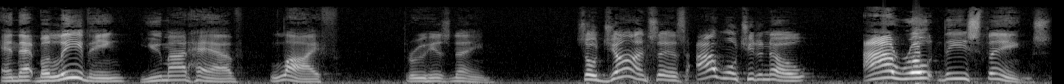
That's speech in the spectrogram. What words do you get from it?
and that believing you might have life through his name. So John says, I want you to know I wrote these things.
